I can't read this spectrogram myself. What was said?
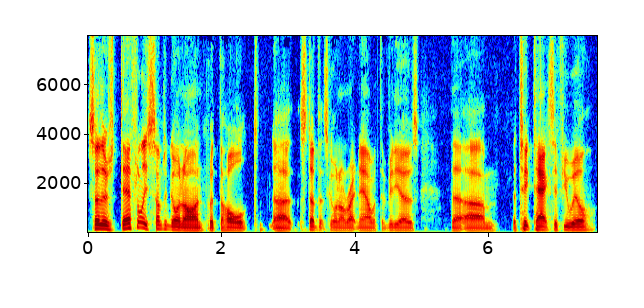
So there's definitely something going on with the whole uh, stuff that's going on right now with the videos, the um, the tic tacs, if you will,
